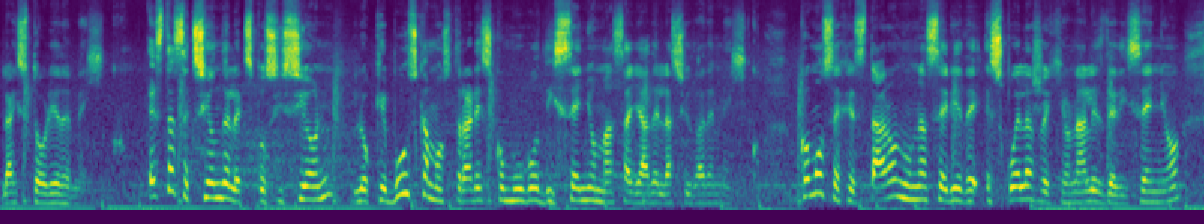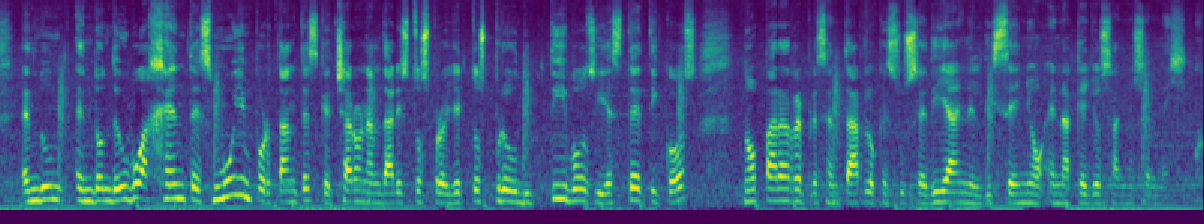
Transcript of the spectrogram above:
la historia de México. Esta sección de la exposición lo que busca mostrar es cómo hubo diseño más allá de la Ciudad de México, cómo se gestaron una serie de escuelas regionales de diseño en, donde hubo agentes muy importantes que echaron a andar estos proyectos productivos y estéticos ¿no? para representar lo que sucedía en el diseño en aquellos años en México.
